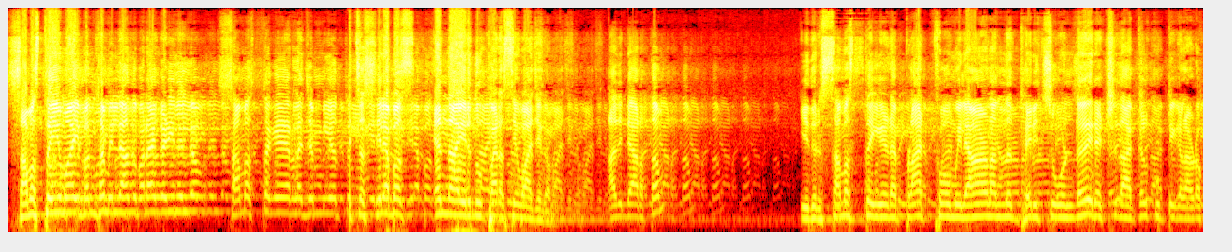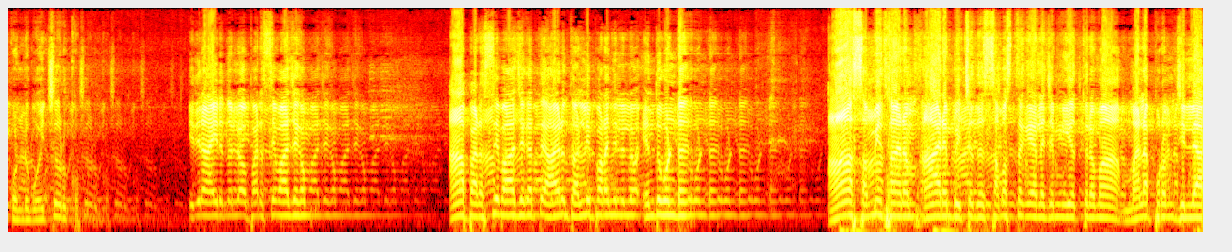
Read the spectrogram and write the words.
സമസ്തയുമായി ബന്ധമില്ല എന്ന് പറയാൻ കഴിയില്ലല്ലോ. സമസ്ത കേരള ജമ്മിയത്ത് സിലബസ് എന്നായിരുന്നു പരസ്യവാചകം. അതിന്റെ അർത്ഥം ഇതൊരു സമസ്തയുടെ പ്ലാറ്റ്ഫോമിലാണെന്ന് ധരിച്ചുകൊണ്ട് രക്ഷിതാക്കൾ കുട്ടികൾ അവിടെ കൊണ്ടുപോയി ചേർക്കും. ഇതിനായിരുന്നല്ലോ പരസ്യവാചകം. ആ പരസ്യവാചകത്തെ ആരും തള്ളി പറഞ്ഞില്ലല്ലോ എന്തുകൊണ്ട്? ആ സംവിധാനം ആരംഭിച്ചത് സമസ്ത കേരള ജമിയത്തുലമ മലപ്പുറം ജില്ലാ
